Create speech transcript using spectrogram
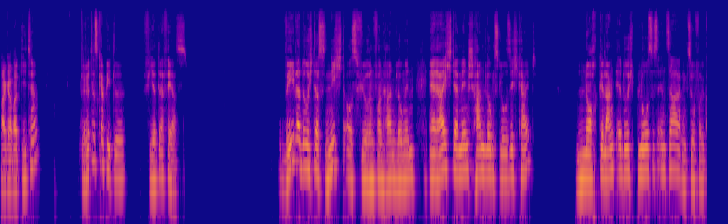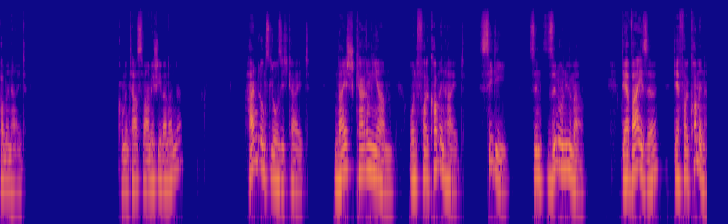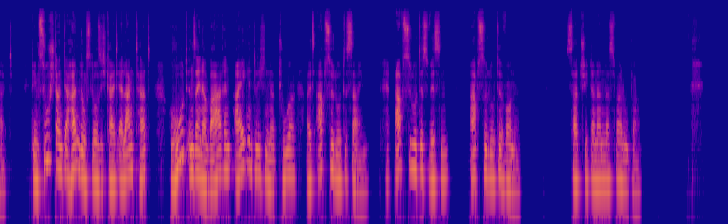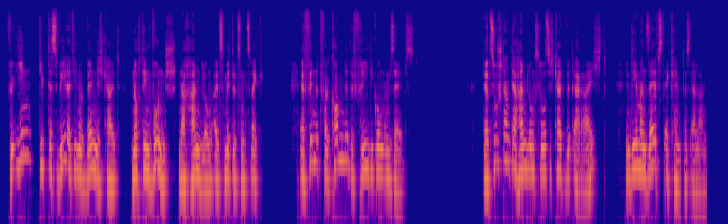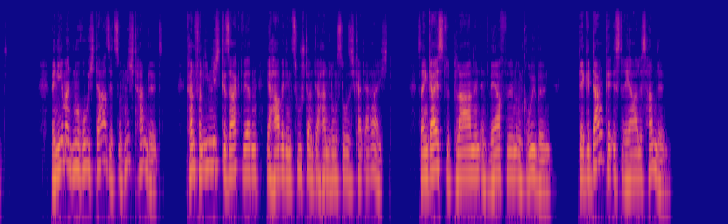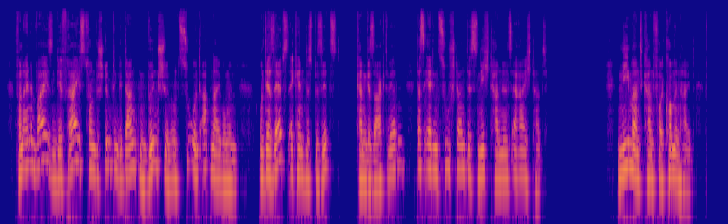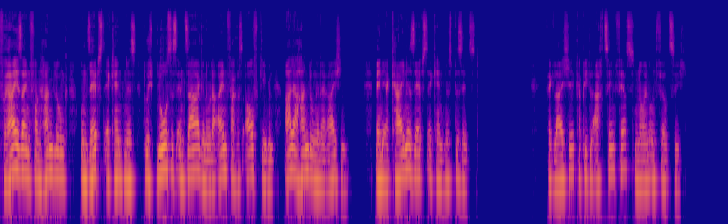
Bhagavad Gita, drittes Kapitel, vierter Vers. Weder durch das Nichtausführen von Handlungen erreicht der Mensch Handlungslosigkeit, noch gelangt er durch bloßes Entsagen zur Vollkommenheit. Kommentar Swami Shivananda. Handlungslosigkeit, Naishkarmyam und Vollkommenheit, Siddhi, sind Synonyma. Der Weise, der Vollkommenheit, den Zustand der Handlungslosigkeit erlangt hat, ruht in seiner wahren, eigentlichen Natur als absolutes Sein, absolutes Wissen, absolute Wonne. Satchitananda Swarupa. Für ihn gibt es weder die Notwendigkeit noch den Wunsch nach Handlung als Mittel zum Zweck. Er findet vollkommene Befriedigung im Selbst. Der Zustand der Handlungslosigkeit wird erreicht, indem man Selbsterkenntnis erlangt. Wenn jemand nur ruhig dasitzt und nicht handelt, kann von ihm nicht gesagt werden, er habe den Zustand der Handlungslosigkeit erreicht. Sein Geist wird planen, entwerfen und grübeln. Der Gedanke ist reales Handeln. Von einem Weisen, der frei ist von bestimmten Gedanken, Wünschen und Zu- und Abneigungen und der Selbsterkenntnis besitzt, kann gesagt werden, dass er den Zustand des Nichthandelns erreicht hat. Niemand kann Vollkommenheit, frei sein von Handlung und Selbsterkenntnis durch bloßes Entsagen oder einfaches Aufgeben aller Handlungen erreichen, wenn er keine Selbsterkenntnis besitzt. Vergleiche Kapitel 18, Vers 49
